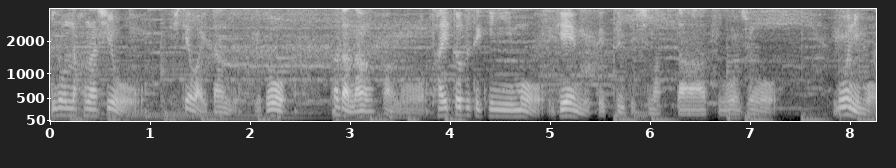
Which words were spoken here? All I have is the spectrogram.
いろんな話をしてはいたんですけどただなんかあのタイトル的にもうゲームってついてしまった都合上どうにも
